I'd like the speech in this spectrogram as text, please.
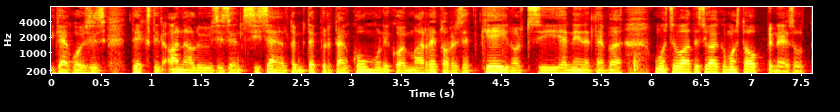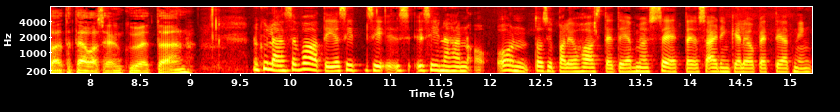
ikään kuin siis tekstin analyysi, sen sisältö, miten pyritään kommunikoimaan retoriset keinot siihen, niin että mun mielestä se vaatisi jo aikamoista oppineisuutta, että tällaiseen kyetään. No kyllähän se vaatii ja si, si, siinähän on tosi paljon haasteita ja myös se, että jos äidinkielen opettajat niin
